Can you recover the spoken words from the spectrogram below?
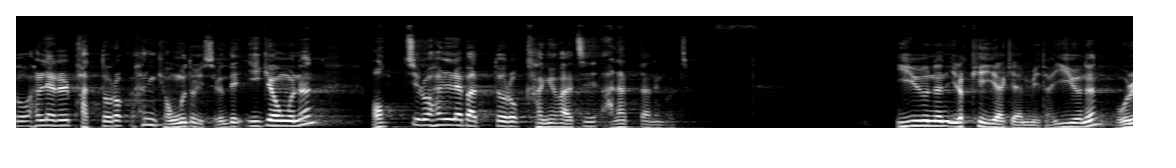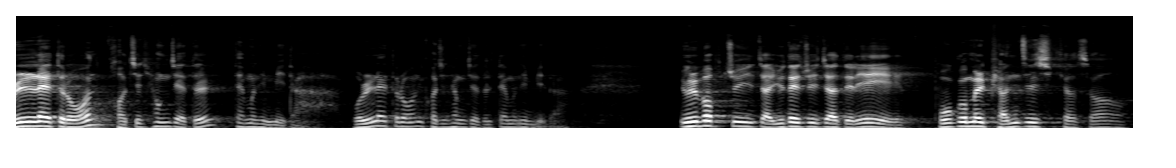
또 할례를 받도록 한 경우도 있어요. 근데 이 경우는 억지로 할례 받도록 강요하지 않았다는 거죠. 이유는 이렇게 이야기합니다. 이유는 몰래 들어온 거짓 형제들 때문입니다. 몰래 들어온 거짓 형제들 때문입니다. 율법주의자, 유대주의자들이 복음을 변질시켜서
